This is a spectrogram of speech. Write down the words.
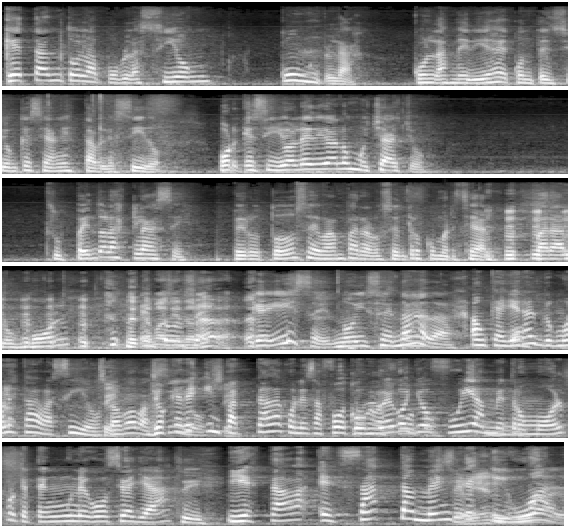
qué tanto la población cumpla con las medidas de contención que se han establecido. Porque si yo le digo a los muchachos, suspendo las clases, pero todos se van para los centros comerciales, para los malls. Entonces, ¿qué hice? No hice nada. Aunque ayer el Mall estaba vacío. Estaba vacío. Yo quedé impactada con esa foto. Luego yo fui a Metromall porque tengo un negocio allá y estaba exactamente igual.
